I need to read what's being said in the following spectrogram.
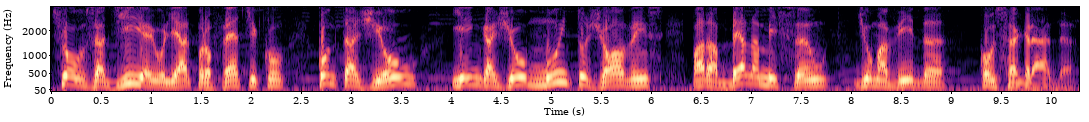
sua ousadia e olhar profético contagiou e engajou muitos jovens para a bela missão de uma vida consagrada.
